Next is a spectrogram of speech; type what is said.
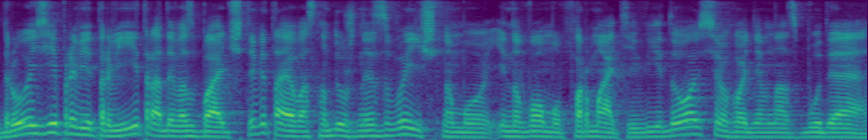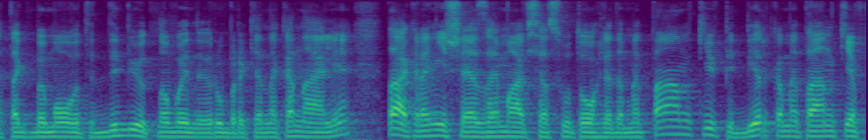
Друзі, привіт-привіт! Радий вас бачити. Вітаю вас на дуже незвичному і новому форматі відео. Сьогодні в нас буде, так би мовити, дебют новинної рубрики на каналі. Так, раніше я займався суто оглядами танків, підбірками танків,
